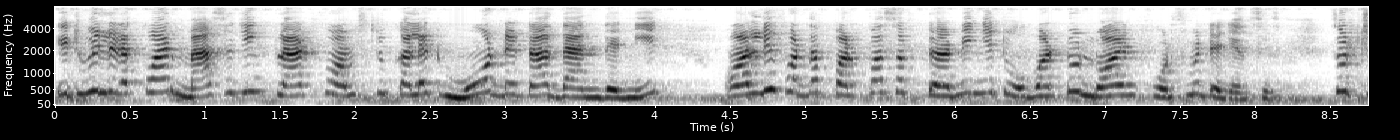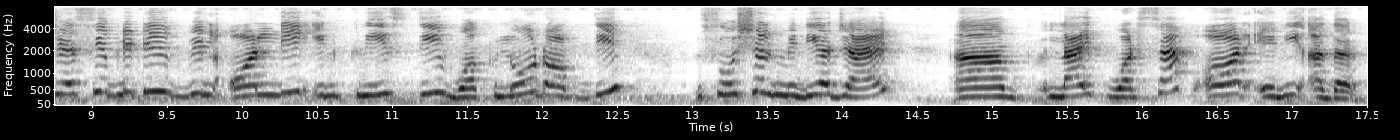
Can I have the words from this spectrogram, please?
It will require messaging platforms to collect more data than they need only for the purpose of turning it over to law enforcement agencies. So traceability will only increase the workload of the social media giant uh, like WhatsApp or any other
